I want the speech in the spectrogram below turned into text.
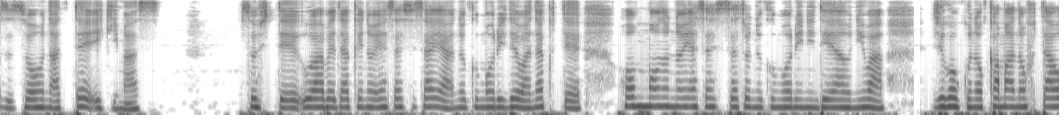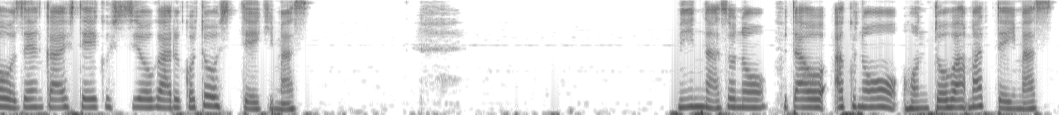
ずそうなっていきます。そして上辺だけの優しさやぬくもりではなくて、本物の優しさとぬくもりに出会うには、地獄の釜の蓋を全開していく必要があることを知っていきます。みんなその蓋を開くのを本当は待っています。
